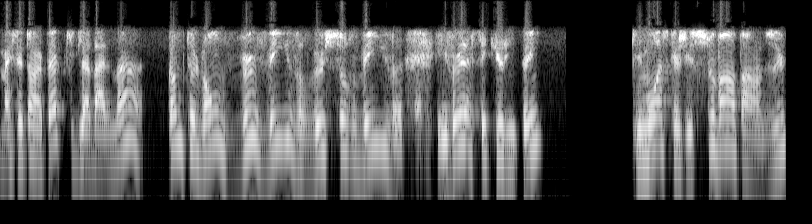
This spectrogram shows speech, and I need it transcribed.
mais c'est un peuple qui, globalement, comme tout le monde, veut vivre, veut survivre et veut la sécurité. Puis moi, ce que j'ai souvent entendu,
